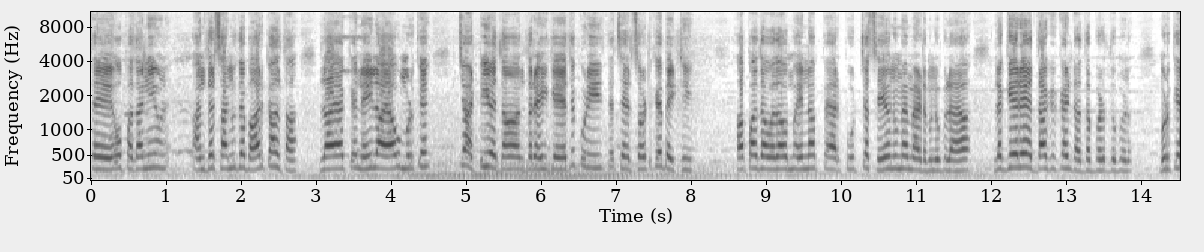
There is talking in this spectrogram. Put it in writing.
ਤੇ ਉਹ ਪਤਾ ਨਹੀਂ ਹੁਣ ਅੰਦਰ ਸਾਨੂੰ ਤੇ ਬਾਹਰ ਘਲਤਾ। ਲਾਇਆ ਕਿ ਨਹੀਂ ਲਾਇਆ ਉਹ ਮੁੜ ਕੇ ਝੱਟ ਹੀ ਏਦਾਂ ਅੰਦਰ ਹੀ ਗਏ ਤੇ ਕੁੜੀ ਤੇ ਸਿਰ ਸੁੱਟ ਕੇ ਬੈਠੀ। ਆਪਾਂ ਦਵਾ ਦਾ ਇਹਨਾਂ ਪੈਰ ਪੂਟ ਝੱਸੇ ਉਹਨੂੰ ਮੈਂ ਮੈਡਮ ਨੂੰ ਬੁਲਾਇਆ। ਲੱਗੇ ਰਹੇ ਅੱਧਾ ਕੁ ਘੰਟਾ ਦੱਬੜ ਦੁਬੜ ਮੁੜ ਕੇ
